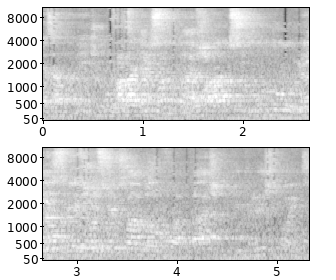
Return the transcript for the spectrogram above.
Exatamente. Eu vou falar disso, vou falar do segundo. Isso que você falou, fantástico, de três coisas.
